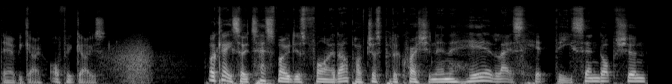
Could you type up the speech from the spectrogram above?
there we go, off it goes. Okay, so test mode is fired up. I've just put a question in here. Let's hit the send option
